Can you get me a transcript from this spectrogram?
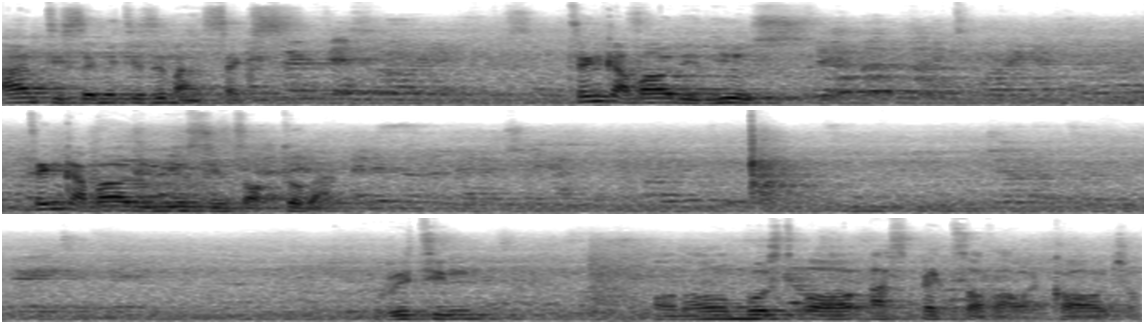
Anti-Semitism and sex. Think about the news. Think about the news since October. Written on almost all aspects of our culture.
